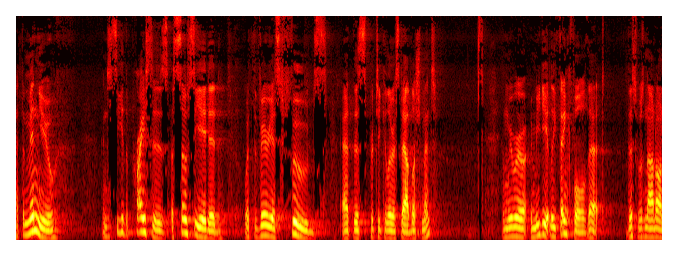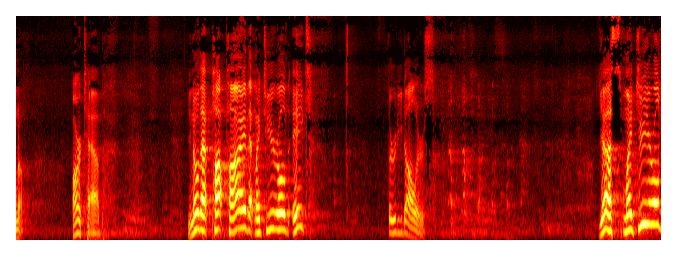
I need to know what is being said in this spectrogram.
at the menu and see the prices associated with the various foods at this particular establishment. And we were immediately thankful that this was not on our tab. You know that pot pie that my two year old ate? $30. Yes, my two year old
